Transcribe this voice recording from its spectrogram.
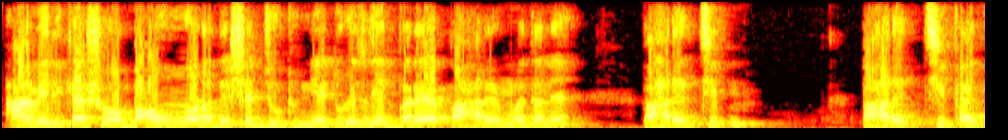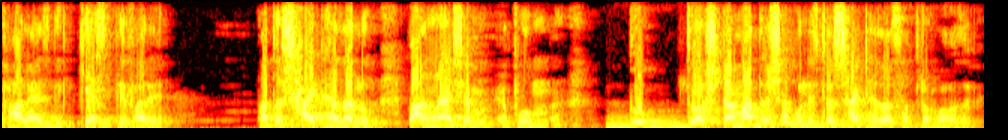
আমেরিকা সহ বাউন্নটা দেশের জুট নিয়ে। টুরে যদি একবারে পাহাড়ের ময়দানে, পাহাড়ের চিপ, পাহাড়ের চিপাই ফালায়, যদি কেসতে পারে, মাত্র ষাট হাজার লোক। বাংলাদেশে দশটা মাদ্রাসা খুলিস তো ষাট হাজার ছাত্র পাওয়া যাবে।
